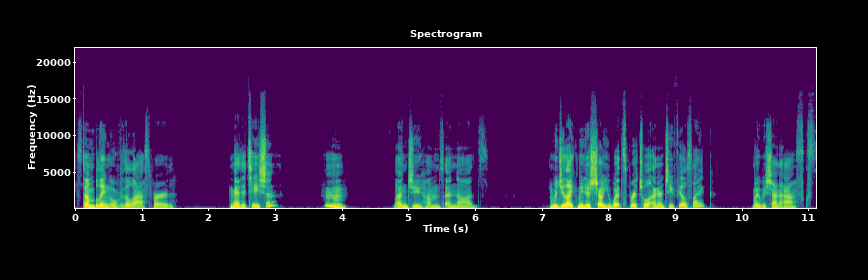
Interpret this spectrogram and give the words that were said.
stumbling over the last word. Meditation? Hmm. Lanju hums and nods. Would you like me to show you what spiritual energy feels like? Wuxian asks,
